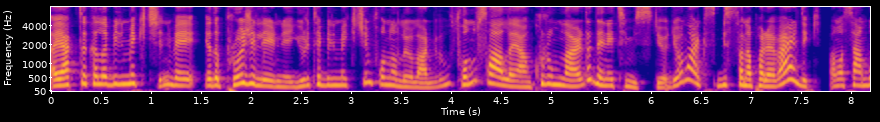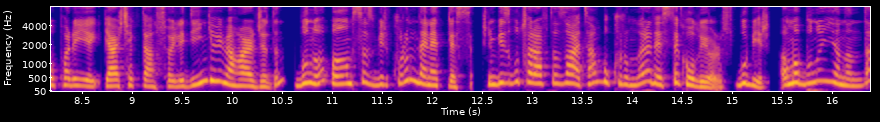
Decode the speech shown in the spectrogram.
ayakta kalabilmek için ve ya da projelerini yürütebilmek için fon alıyorlar. Ve bu fonu sağlayan kurumlar da denetim istiyor. Diyorlar ki biz sana para verdik ama sen bu parayı gerçekten söylediğin gibi mi harcadın? Bunu bağımsız bir kurum denetlesin. Şimdi biz bu tarafta zaten bu kurumlara destek oluyoruz. Bu bir. Ama bunun yanında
